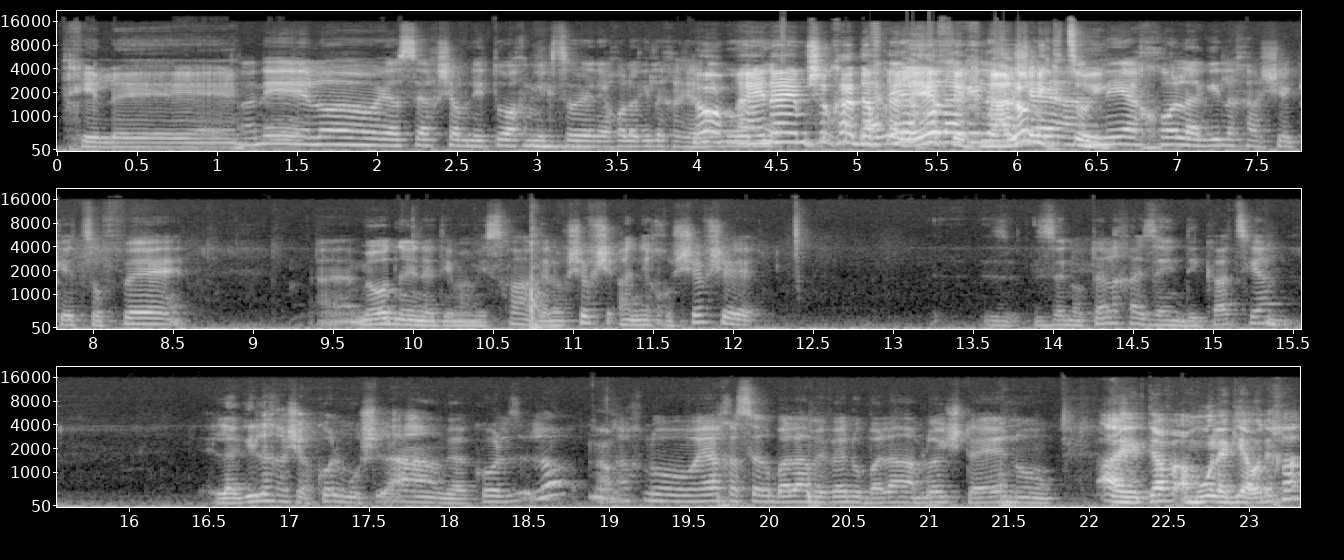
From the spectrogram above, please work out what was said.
התחיל... אה, אני לא אעשה עכשיו ניתוח מקצועי, אני יכול להגיד לך שאני לא, מהעיניים שלך דווקא להפך, מהלא מקצועי. אני יכול להגיד לך שכצופה, אה, מאוד נהניתי מהמשחק. אני חושב, ש... אני חושב ש... זה- זה נותן לך איזו אינדיקציה. להגיד לך שהכל מושלם והכל זה, לא. לא. אנחנו, היה חסר בלם, הבאנו בלם, לא השתהינו. אגב, אמור להגיע עוד אחד?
